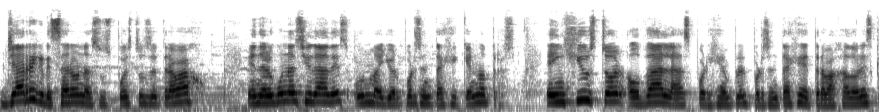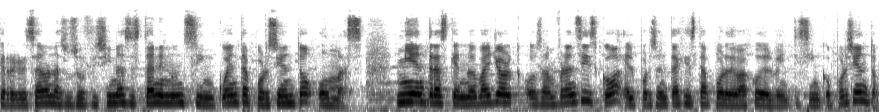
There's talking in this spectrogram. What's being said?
ya regresaron a sus puestos de trabajo en algunas ciudades un mayor porcentaje que en otras. En Houston o Dallas, por ejemplo, el porcentaje de trabajadores que regresaron a sus oficinas están en un 50% o más, mientras que en Nueva York o San Francisco el porcentaje está por debajo del 25%.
